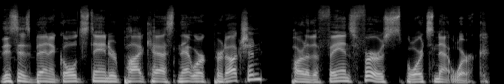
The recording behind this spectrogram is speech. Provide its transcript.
This has been a Gold Standard Podcast Network production, part of the Fans First Sports Network.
